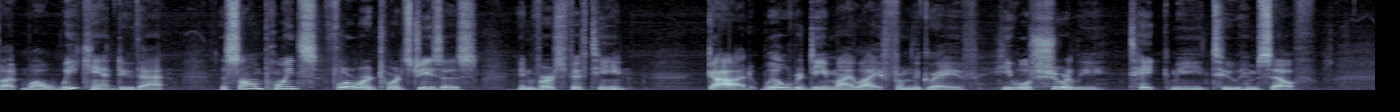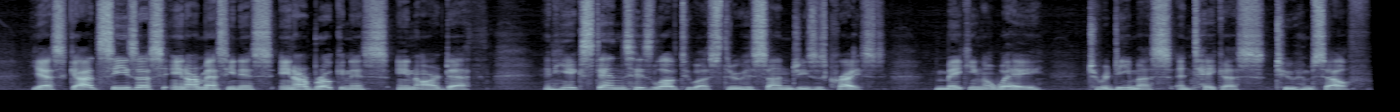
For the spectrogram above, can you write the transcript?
But while we can't do that, the psalm points forward towards Jesus in verse 15. God will redeem my life from the grave. He will surely take me to himself. Yes, God sees us in our messiness, in our brokenness, in our death, and He extends His love to us through His Son, Jesus Christ, making a way to redeem us and take us to Himself.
